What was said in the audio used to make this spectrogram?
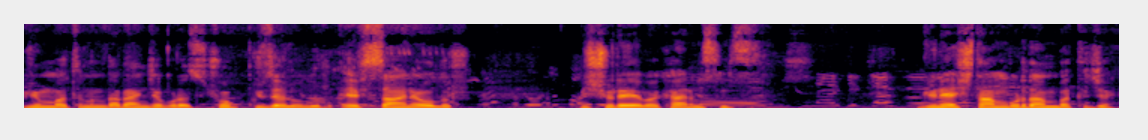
Gün batımında bence burası çok güzel olur. Efsane olur. Bir şuraya bakar mısınız? Güneş tam buradan batacak.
